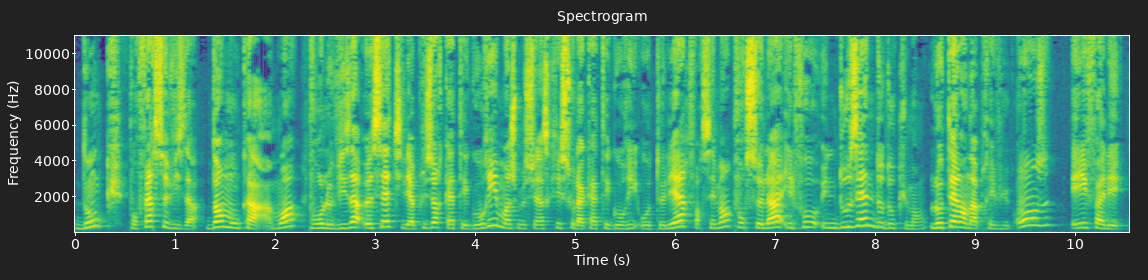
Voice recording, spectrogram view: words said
donc, pour faire ce visa, dans mon cas à moi, pour le visa E7, il y a plusieurs catégories. Moi, je me suis inscrit sous la catégorie hôtelière, forcément. Pour cela, il faut une douzaine de documents. L'hôtel en a prévu 11 et il fallait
